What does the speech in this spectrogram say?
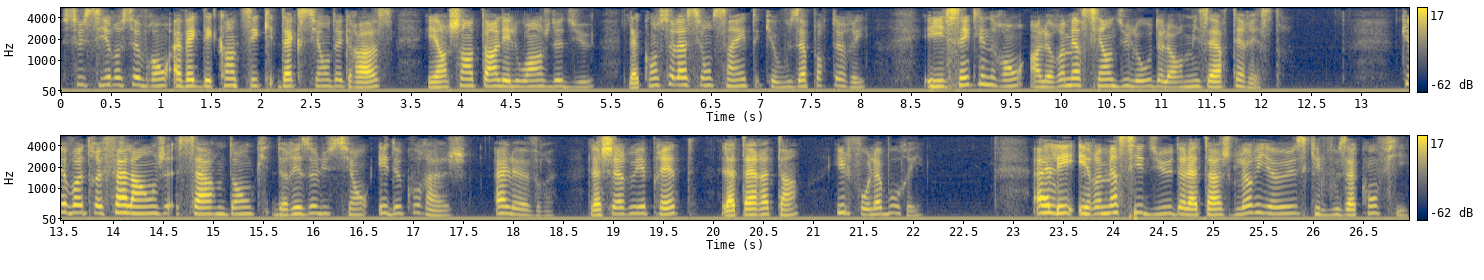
ceux-ci recevront avec des cantiques d'action de grâce et en chantant les louanges de dieu la consolation sainte que vous apporterez. Et ils s'inclineront en le remerciant du lot de leur misère terrestre. Que votre phalange s'arme donc de résolution et de courage. À l'œuvre. La charrue est prête la terre attend il faut labourer. Allez et remerciez dieu de la tâche glorieuse qu'il vous a confiée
